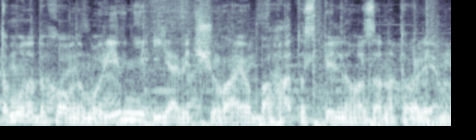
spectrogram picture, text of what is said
Тому на духовному рівні я відчуваю багато спільного з Анатолієм.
